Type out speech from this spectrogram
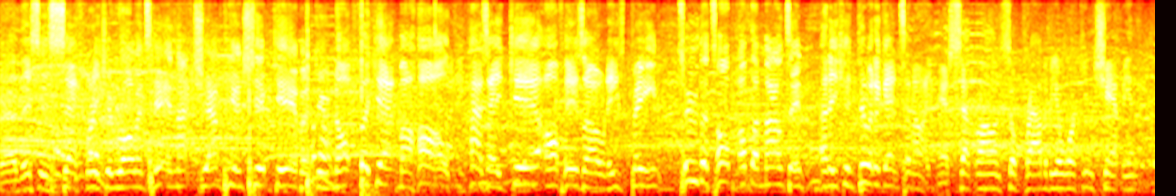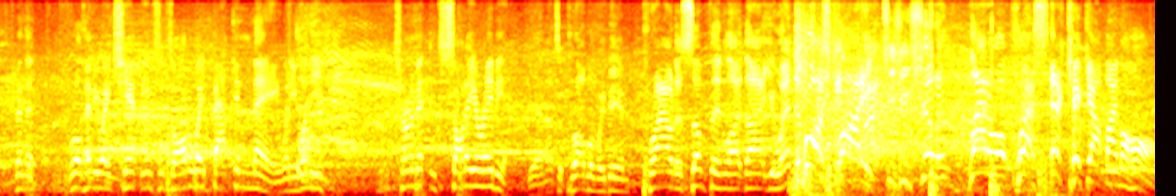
Yeah, this is Seth freaking Rollins hitting that championship gear, but do not forget Mahal has a gear of his own. He's been to the top of the mountain, and he can do it again tonight. Yeah, Seth Rollins so proud to be a working champion. He's been the World Heavyweight Champion since all the way back in May when he won the tournament in Saudi Arabia. Yeah, and that's a problem with being proud of something like that. You end up cross body matches you shouldn't. Lateral press and a kick out by Mahal.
